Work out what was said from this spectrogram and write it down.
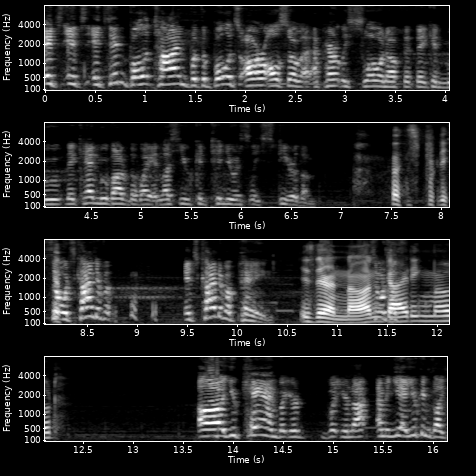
It's, it's it's in bullet time, but the bullets are also apparently slow enough that they can move they can move out of the way unless you continuously steer them. That's pretty. So it's kind of a it's kind of a pain. is there a non-guiding mode? Uh, you can, but you're but you're not. I mean, yeah, you can like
